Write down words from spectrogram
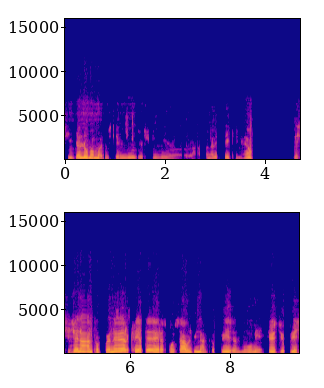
suis Diallo Mamadou Selmi, je suis euh, nationalité guinéen. Je suis jeune entrepreneur, créateur et responsable d'une entreprise nommée Juste de Plus,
